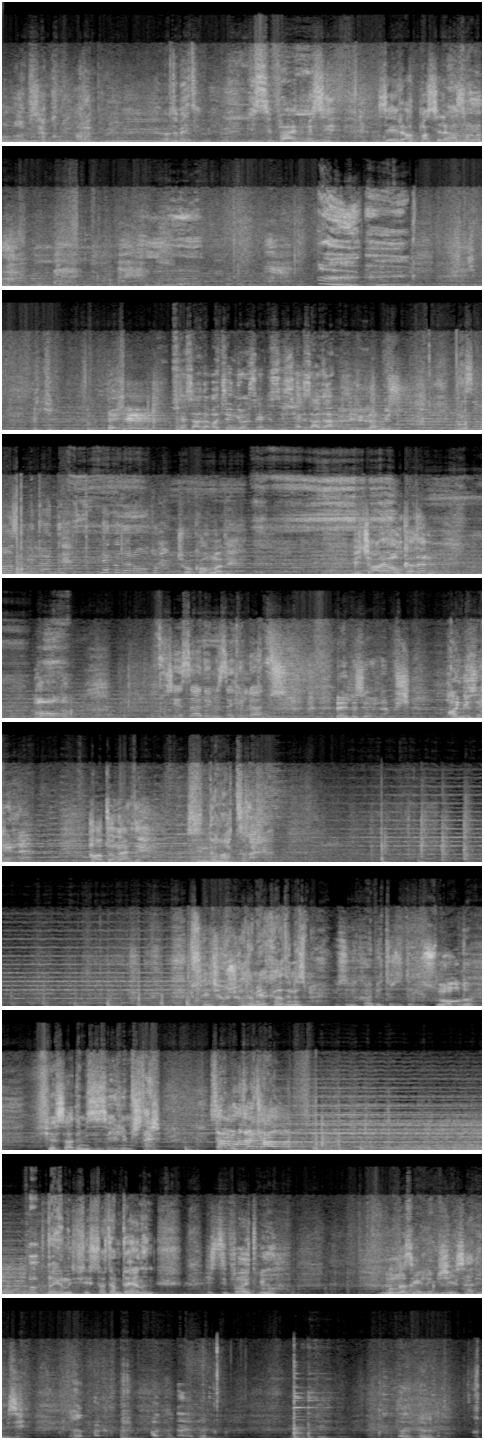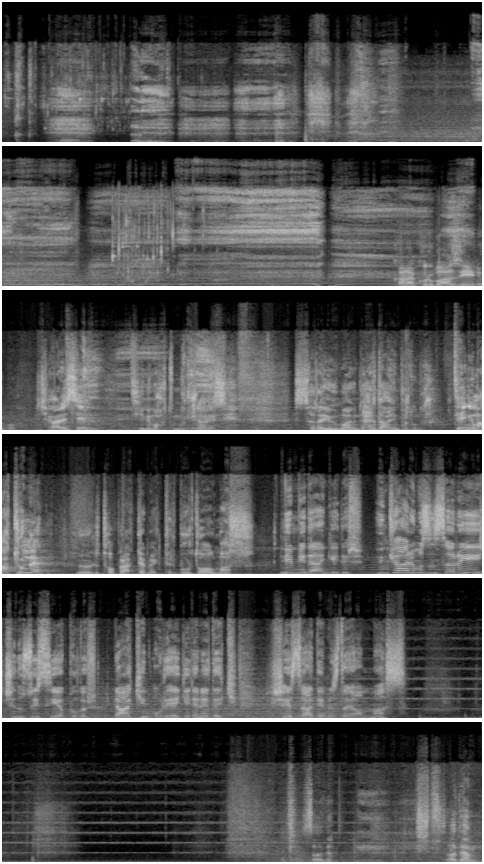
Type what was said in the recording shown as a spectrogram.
Allah'ım sen koru. Yardım et. İstifra etmesi, zehri atması lazım. Şehzadem açın gözlerinizi. Şehzadem zehirlenmiş. Ne zaman zehirlendi? Ne kadar oldu? Çok olmadı. Bir çare bul kadın. Ne oldu? Şehzademiz zehirlenmiş. Neyle zehirlenmiş? Hangi zehirle? Hatun nerede? Zindana attılar. Hüseyin Çavuş adamı yakaladınız mı? Yüzünü kaybettirdi Deyus. Ne oldu? Şehzademizi zehirlemişler. Sen burada kal! Dayanın şehzadem dayanın. İstifra etmiyor. Bununla zehirlemiş şehzademizi. Kara kurbağa zehri bu. Çaresi? Tini Mahtum'dur çaresi. Saray Hümayun'da her daim bulunur. Teni mahtum ne? Mühürlü toprak demektir. Burada olmaz. Limni'den gelir. Hünkârımızın sarayı için hususi yapılır. Lakin oraya gelene dek şehzademiz dayanmaz. Şehzadem. Şehzadem.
